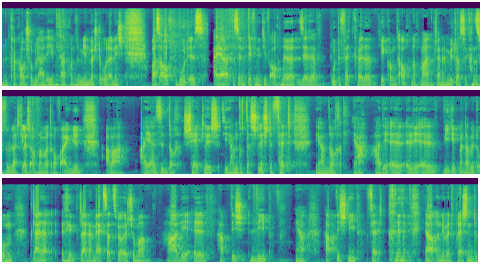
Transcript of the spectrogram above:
eine Kakaoschokolade jeden Tag konsumieren möchte oder nicht. Was auch gut ist, Eier sind definitiv auch eine sehr, sehr gute Fettquelle. Hier kommt auch nochmal ein kleiner Mythos, da kannst du vielleicht gleich auch nochmal drauf eingehen. Aber Eier sind doch schädlich, die haben doch das schlechte Fett, die haben doch, ja, HDL, LDL, wie geht man damit um? Kleiner, kleiner Merksatz für euch schon mal, HDL, hab dich lieb. Ja, hab dich lieb, Fett. ja, und dementsprechend,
